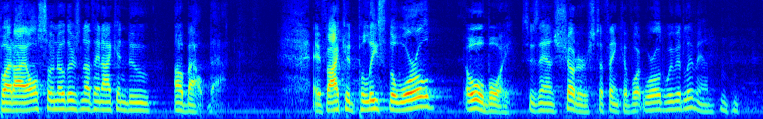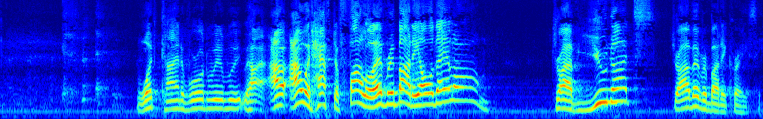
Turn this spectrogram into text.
but I also know there's nothing I can do about that. If I could police the world, oh boy, Suzanne shudders to think of what world we would live in. what kind of world would we I, I would have to follow everybody all day long. Drive you nuts, drive everybody crazy.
